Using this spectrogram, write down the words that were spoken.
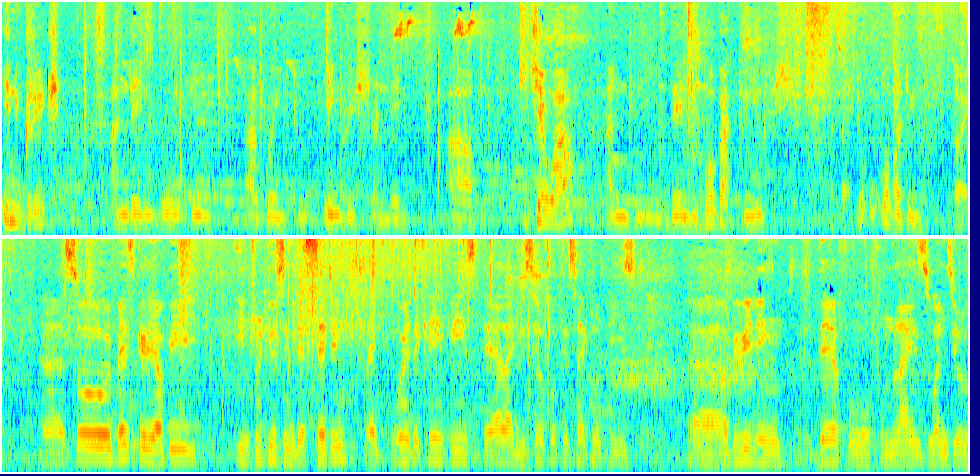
in Greek, and then we'll be uh, going to English, and then uh, Chichewa, and then we go back to English. Over to you. Alright. Uh, so basically, I'll be introducing the setting, like where the cave is, the island itself, what the Cyclopes. Uh, I'll be reading there for from lines 105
